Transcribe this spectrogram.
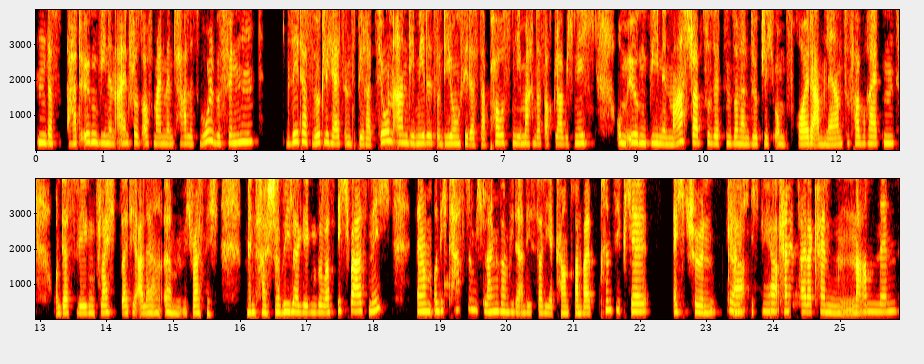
hm, das hat irgendwie einen Einfluss auf mein mentales Wohlbefinden seht das wirklich als Inspiration an. Die Mädels und die Jungs, die das da posten, die machen das auch, glaube ich, nicht, um irgendwie einen Maßstab zu setzen, sondern wirklich, um Freude am Lernen zu verbreiten. Und deswegen, vielleicht seid ihr alle, ähm, ich weiß nicht, mental stabiler gegen sowas. Ich war es nicht. Ähm, und ich taste mich langsam wieder an die Study-Accounts ran, weil prinzipiell echt schön. Kann ja, ich, ich ja. kann jetzt leider keinen Namen nennen,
